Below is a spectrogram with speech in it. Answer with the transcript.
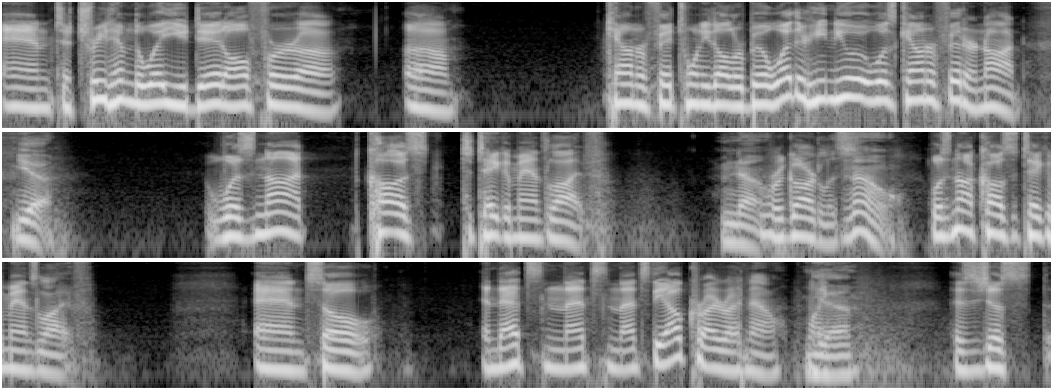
and to treat him the way you did, all for a, a counterfeit twenty dollar bill, whether he knew it was counterfeit or not yeah. was not cause to take a man's life, No, regardless. no. Was not cause to take a man's life. And so and that's and that's and that's the outcry right now. Like yeah, it's just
